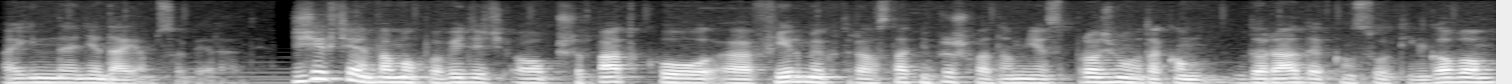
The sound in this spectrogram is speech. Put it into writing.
a inne nie dają sobie rady. Dzisiaj chciałem Wam opowiedzieć o przypadku e, firmy, która ostatnio przyszła do mnie z prośbą o taką doradę konsultingową.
